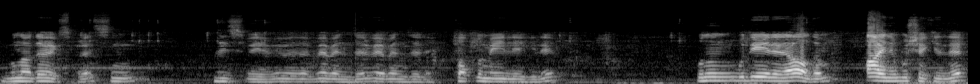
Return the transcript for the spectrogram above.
Buna DevExpress, list ve, ve, ve benzeri ve benzeri. Toplu mail ile ilgili. Bunun bu diğerleri aldım. Aynı bu şekilde.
